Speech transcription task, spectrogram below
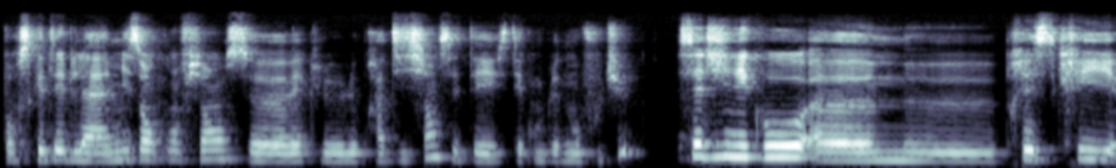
pour ce qui était de la mise en confiance, avec le praticien, c'était complètement foutu. Cette gynéco, me prescrit,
